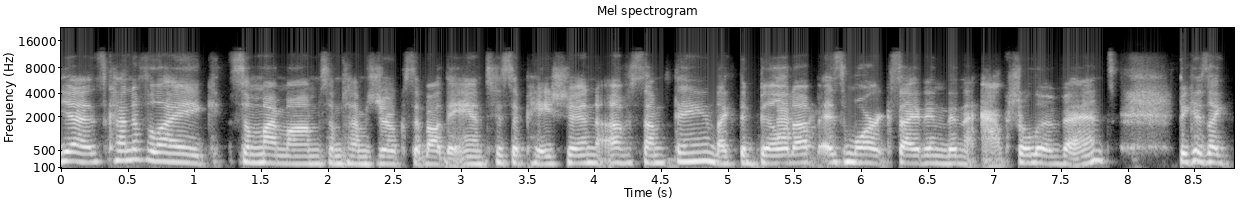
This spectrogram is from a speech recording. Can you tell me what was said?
Yeah, it's kind of like some my mom sometimes jokes about the anticipation of something. Like the buildup is more exciting than the actual event. Because like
